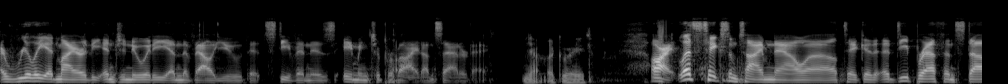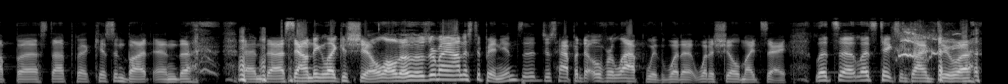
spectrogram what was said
I really admire the ingenuity and the value that Stephen is aiming to provide on Saturday. Yeah, agreed. All right, let's take some time now. Uh, I'll take a, a, deep breath and stop uh, stop uh, kissing butt and uh, and uh, sounding like a shill. Although those are my honest opinions, it just happened to overlap with what a what a shill might say. Let's uh, let's take some time to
